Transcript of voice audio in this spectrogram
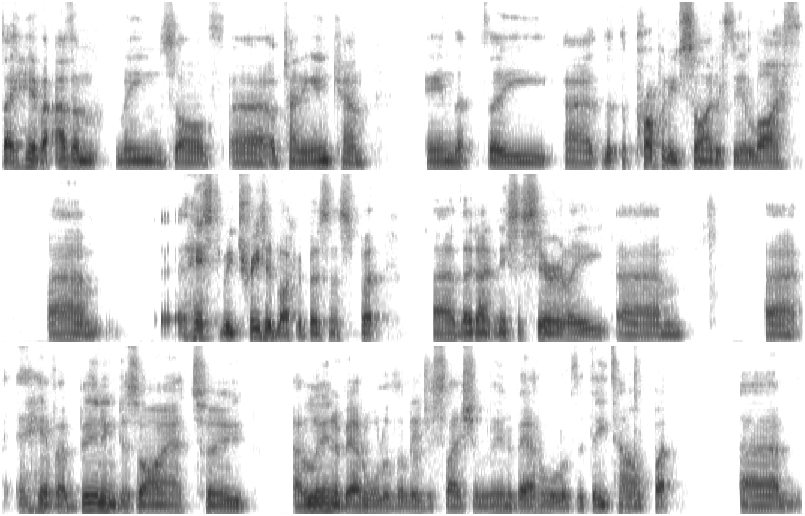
they have other means of obtaining income and that the uh, that the property side of their life um, has to be treated like a business, but uh, they don't necessarily um, uh, have a burning desire to uh, learn about all of the legislation, learn about all of the detail, but um,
